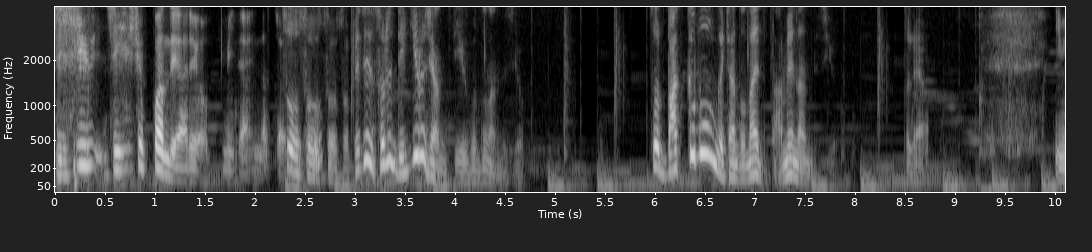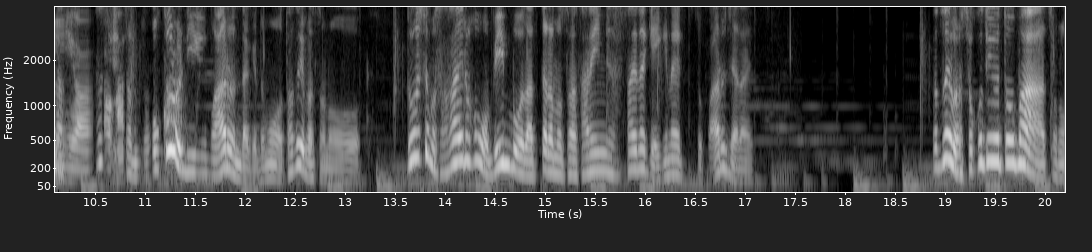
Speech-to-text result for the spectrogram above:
自費自費出版でやれよみたいになっちゃう。そうそうそうそう。別にそれできるじゃんっていうことなんですよ。それバックボーンがちゃんとないとダメなんですよ。それは。意味が確かにその怒る理由もあるんだけども、例えばその、どうしても支える方も貧乏だったら、もう他人に支えなきゃいけないってとこあるじゃないですか。例えばそこで言うと、まあ、その、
